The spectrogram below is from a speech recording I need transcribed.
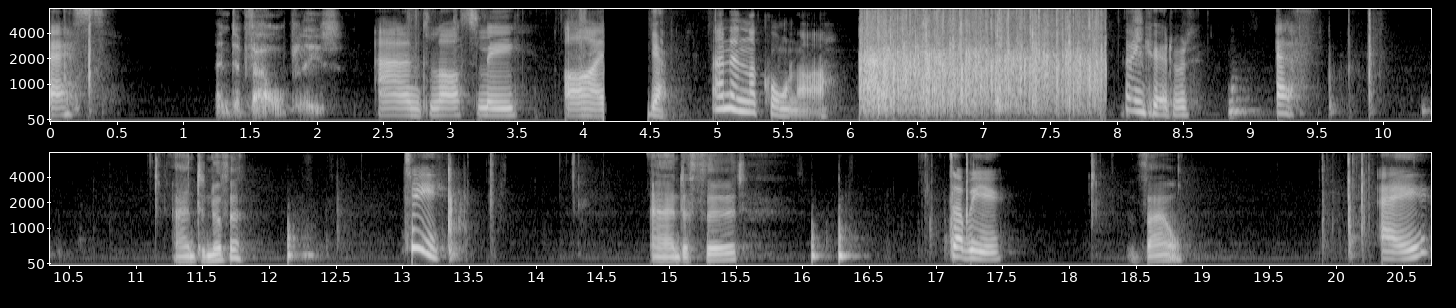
S, And a vowel, please. And lastly, I. Yeah. And in the corner. Thank you, Edward. F. And another. T. And a third. W. Vowel. A.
